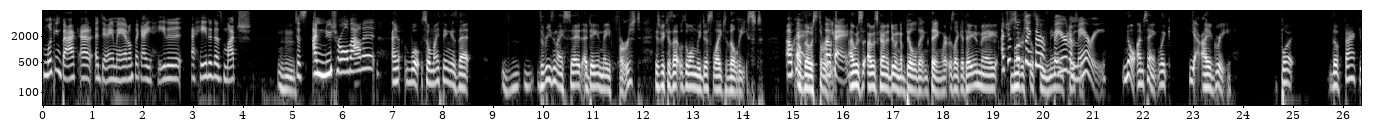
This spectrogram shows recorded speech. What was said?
looking back at a day in May. I don't think I hated it. I hate it as much. Mm-hmm. Just I'm neutral about it. I well, so my thing is that th- the reason I said A Day in May first is because that was the one we disliked the least. Okay. of those three. Okay. I was I was kind of doing a building thing where it was like a day in May. I just don't think they're fair to marry. No, I'm saying like yeah, I agree. But the fact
